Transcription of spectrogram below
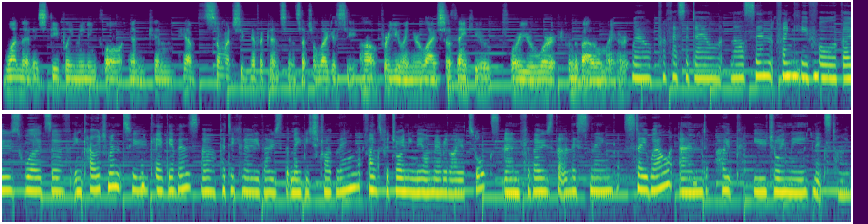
one that is deeply meaningful and can have so much significance and such a legacy uh, for you in your life. So thank you for your work from the bottom of my heart. Well, Professor Dale Larson, thank you for those words of encouragement to caregivers, uh, particularly those that may be struggling. Thanks for joining me on MaryLayo Talks. And for those that are listening, stay well and hope you join me next time.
